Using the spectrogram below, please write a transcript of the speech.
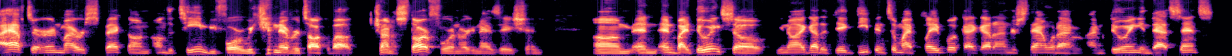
I have to earn my respect on on the team before we can ever talk about trying to start for an organization. Um, and and by doing so, you know, I got to dig deep into my playbook. I got to understand what I'm I'm doing in that sense,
